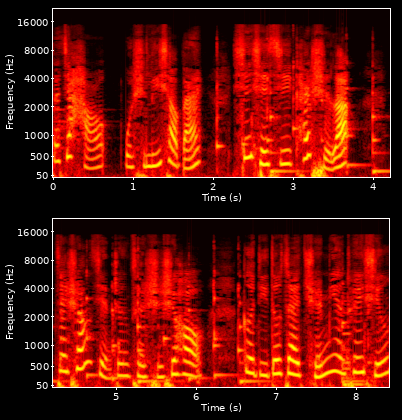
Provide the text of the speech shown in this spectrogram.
大家好，我是李小白。新学期开始了，在双减政策实施后，各地都在全面推行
